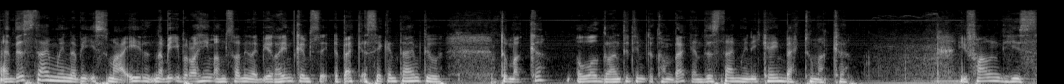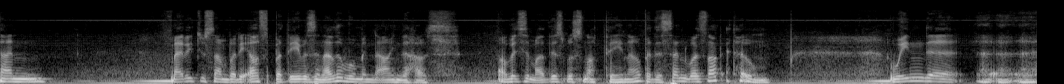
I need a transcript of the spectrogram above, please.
And this time when Nabi Ismail, Nabi Ibrahim, I'm sorry, Nabi Ibrahim came back a second time to, to Makkah, Allah granted him to come back. And this time when he came back to Makkah, he found his son married to somebody else, but there was another woman now in the house. Obviously, mother was not there now, but the son was not at home. When the, uh, uh,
